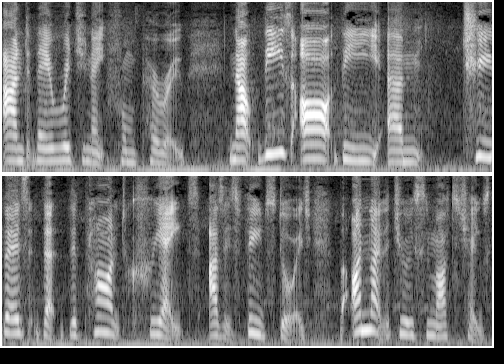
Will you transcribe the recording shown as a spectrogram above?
and they originate from Peru. Now these are the um, tubers that the plant creates as its food storage but unlike the Jerusalem artichokes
